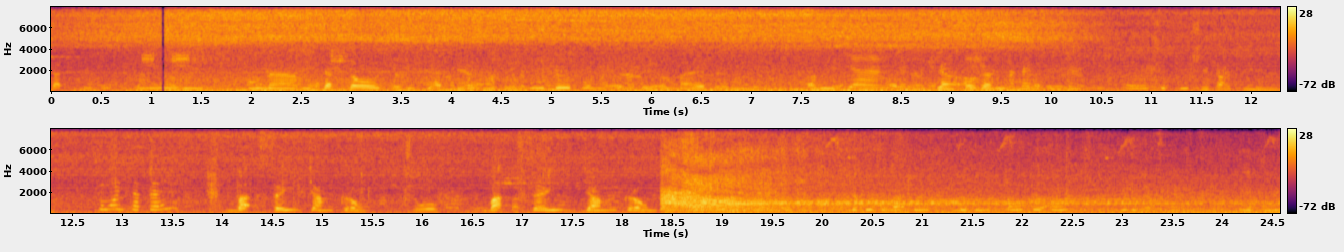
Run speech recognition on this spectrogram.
4, 2015, on a eu 14 gardiens en premier, deux des remèdes. Ah bien organisé. Comment il s'appelle Bak Sei Cham Krong. Bak Sei Cham Krong. C'est pour cela que le pays tente en diversité. Et puis,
